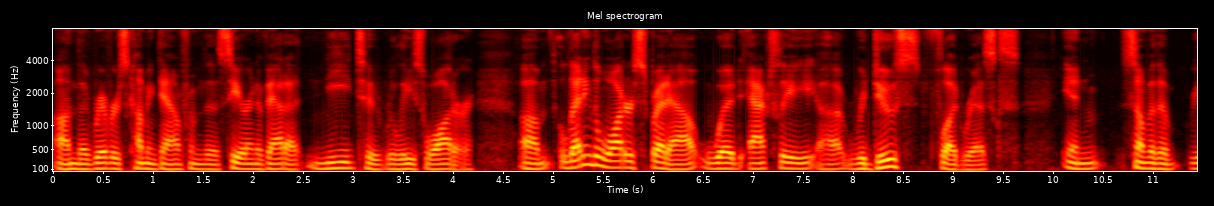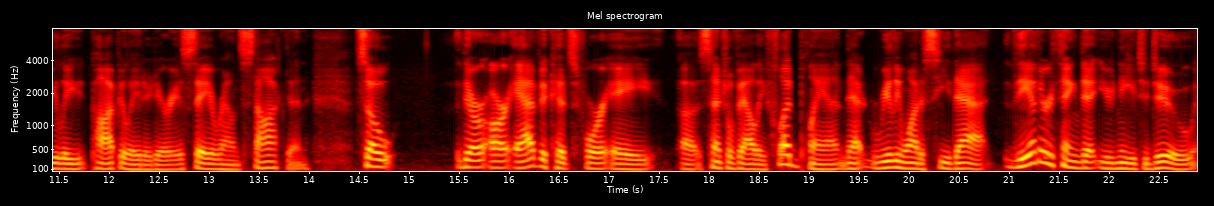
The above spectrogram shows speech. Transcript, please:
on the rivers coming down from the Sierra Nevada need to release water. Um, letting the water spread out would actually uh, reduce flood risks in some of the really populated areas, say around Stockton. So there are advocates for a uh, Central Valley flood plan that really want to see that. The other thing that you need to do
